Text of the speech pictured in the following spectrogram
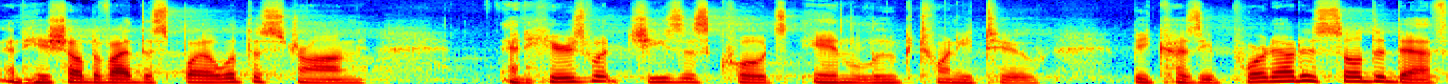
and he shall divide the spoil with the strong. And here's what Jesus quotes in Luke 22 because he poured out his soul to death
